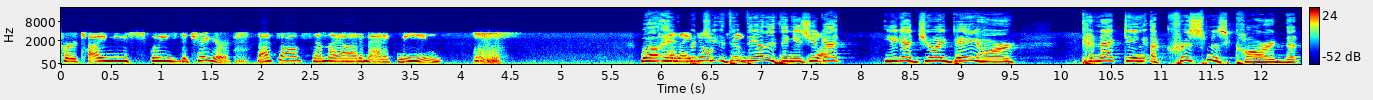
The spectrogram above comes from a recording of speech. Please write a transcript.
per time you squeeze the trigger. That's all semi-automatic means. Well, and, And I but don't you, the, think- the other thing is you yeah. got you got Joy Behar connecting a Christmas card that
